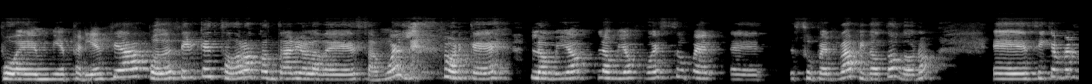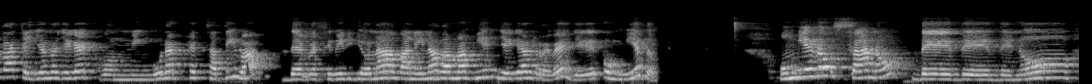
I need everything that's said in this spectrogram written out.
Pues mi experiencia puedo decir que es todo lo contrario a la de Samuel, porque lo mío, lo mío fue súper eh, rápido todo, ¿no? Eh, sí que es verdad que yo no llegué con ninguna expectativa de recibir yo nada ni nada, más bien llegué al revés, llegué con miedo. Un miedo sano de, no,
